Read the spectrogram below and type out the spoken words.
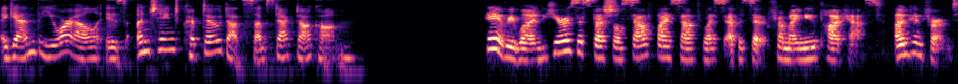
Again, the URL is unchainedcrypto.substack.com. Hey everyone, here is a special South by Southwest episode from my new podcast, Unconfirmed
